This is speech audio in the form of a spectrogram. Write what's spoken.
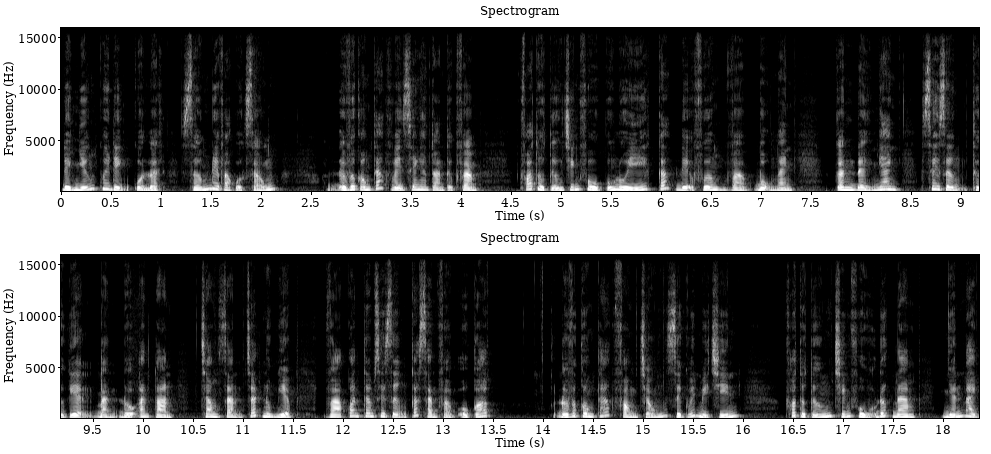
để những quy định của luật sớm đi vào cuộc sống. Đối với công tác vệ sinh an toàn thực phẩm, Phó Thủ tướng Chính phủ cũng lưu ý các địa phương và bộ ngành cần đẩy nhanh xây dựng thực hiện bản đồ an toàn trong sản xuất nông nghiệp và quan tâm xây dựng các sản phẩm ô cốp. Đối với công tác phòng chống dịch COVID-19, Phó Thủ tướng Chính phủ Đức Đam nhấn mạnh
